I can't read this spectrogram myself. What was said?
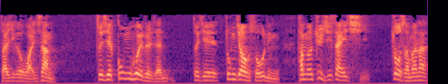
在一个晚上，这些工会的人、这些宗教首领，他们聚集在一起做什么呢？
